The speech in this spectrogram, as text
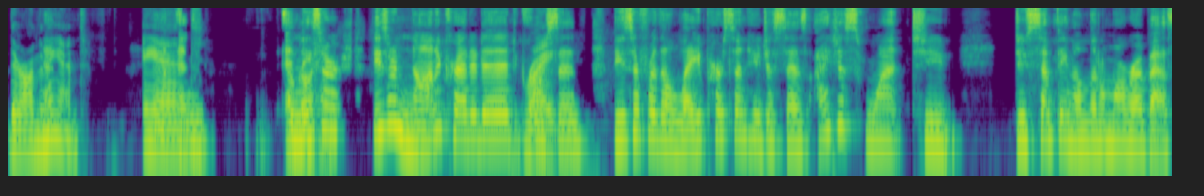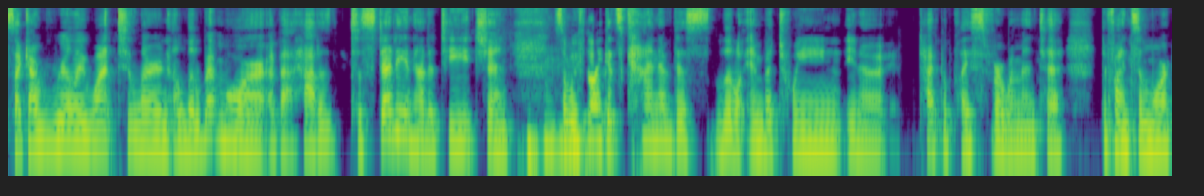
they're on demand. Yeah. And, and and oh, these ahead. are these are non-accredited courses. Right. These are for the layperson who just says, "I just want to do something a little more robust. Like I really want to learn a little bit more about how to to study and how to teach." And mm-hmm. so we mm-hmm. feel like it's kind of this little in between, you know, type of place for women to to find some more.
